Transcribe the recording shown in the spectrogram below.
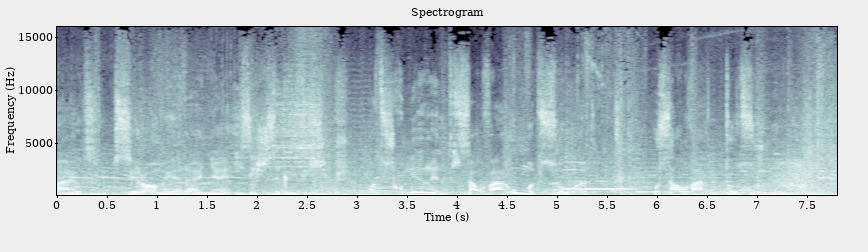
Miles, ser Homem-Aranha exige sacrifícios. Podes escolher entre salvar uma pessoa ou salvar todos os mundos.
